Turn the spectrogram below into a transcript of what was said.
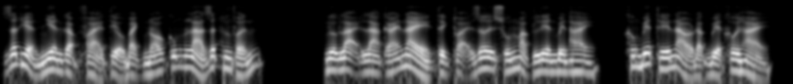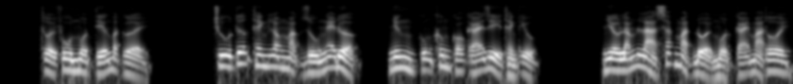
rất hiển nhiên gặp phải tiểu bạch nó cũng là rất hưng phấn. Ngược lại là cái này tịch thoại rơi xuống mặc liên bên hai, không biết thế nào đặc biệt khôi hài. Thổi phu một tiếng bật cười. Chu tước thanh long mặc dù nghe được, nhưng cũng không có cái gì thành tựu. Nhiều lắm là sắc mặt đổi một cái mà thôi.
